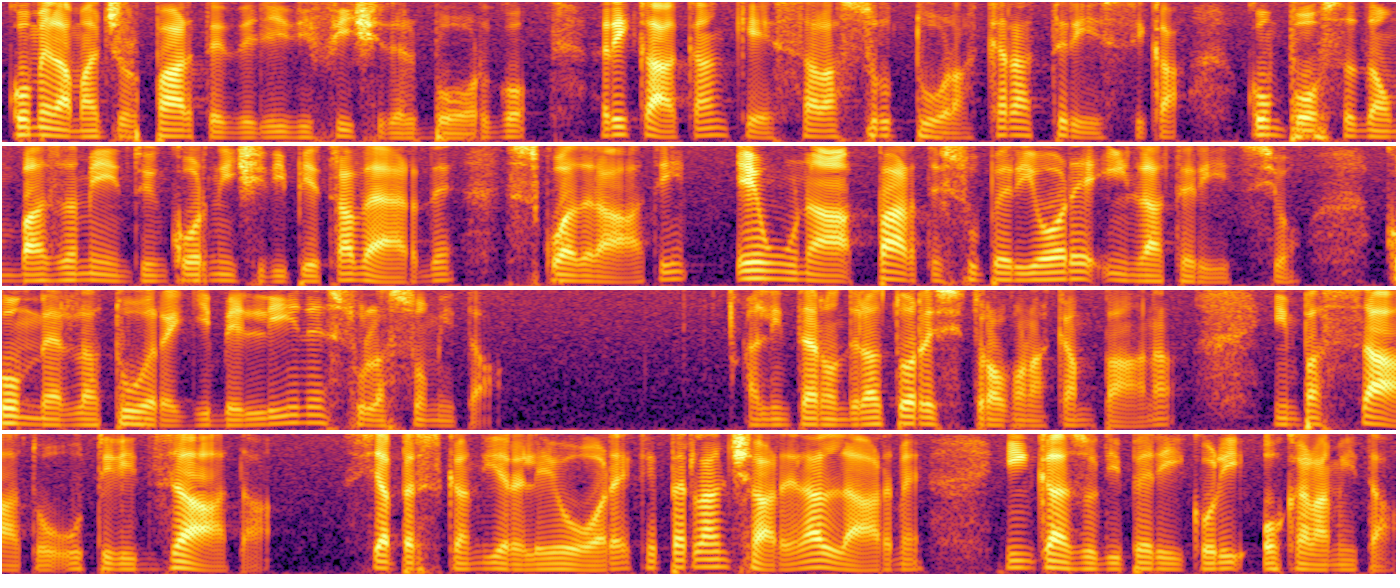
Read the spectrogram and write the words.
Come la maggior parte degli edifici del borgo, ricalca anch'essa la struttura caratteristica composta da un basamento in cornici di pietra verde, squadrati, e una parte superiore in laterizio, con merlature ghibelline sulla sommità. All'interno della torre si trova una campana, in passato utilizzata sia per scandire le ore che per lanciare l'allarme in caso di pericoli o calamità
